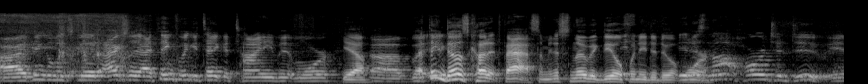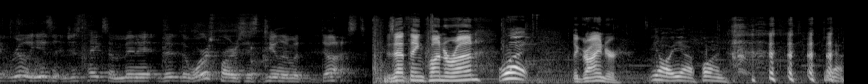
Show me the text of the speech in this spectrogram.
I think it looks good. Actually, I think we could take a tiny bit more. Yeah. Uh, but that thing it- does cut it fast. I mean, it's no big deal if we need to do it, It more. It is not hard to do. It really isn't. It just takes a minute. The, the worst part is just dealing with the dust. Is that thing fun to run? What? The grinder. Oh yeah, fun. yeah,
